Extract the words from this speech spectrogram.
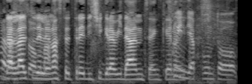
Vabbè, dall'alto insomma. delle nostre 13 gravidanze anche noi. Quindi appunto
